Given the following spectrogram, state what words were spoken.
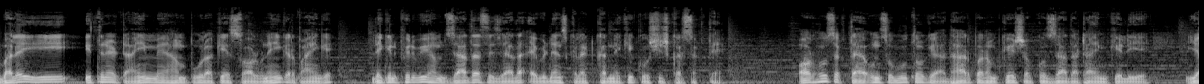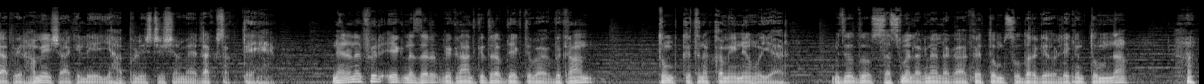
भले ही इतने टाइम में हम पूरा केस सॉल्व नहीं कर पाएँगे, लेकिन फिर भी हम ज़्यादा से ज़्यादा एविडेंस कलेक्ट करने की कोशिश कर सकते हैं। और हो सकता है उन सबूतों के आधार पर हम केशव को ज़्यादा टाइम के लिए या फिर हमेशा के लिए यहाँ पुलिस स्टेशन में रख सकते हैं। नैना ने फिर एक नज़र विक्रांत की तरफ़ देखते हुए, विक्रांत तुम कितने कमीने हो यार। मुझे तो सच में लगने लगा कि तुम सुधर गए हो, लेकिन तुम ना,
